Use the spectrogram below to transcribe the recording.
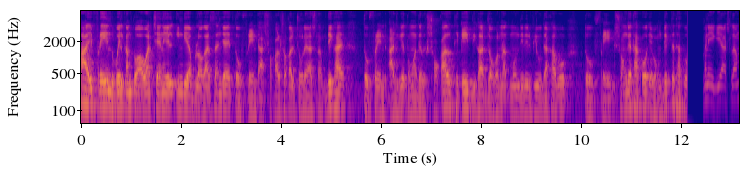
Hi friend welcome to our channel India blogger Sanjay তো ফ্রেন্ড আজ সকাল সকাল চলে আসলাম দীঘায়। তো ফ্রেন্ড আজকে তোমাদের সকাল থেকেই দীঘার জগন্নাথ মন্দিরের ভিউ দেখাবো। তো ফ্রেন্ড সঙ্গে থাকো এবং দেখতে থাকো। ওখানে এগিয়ে আসলাম।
